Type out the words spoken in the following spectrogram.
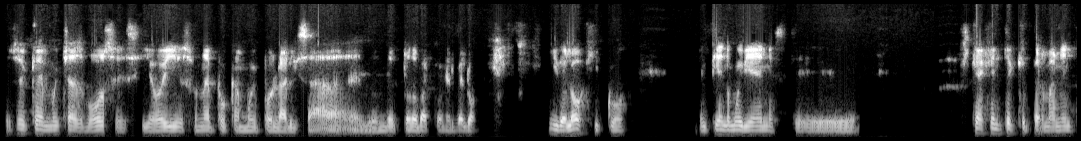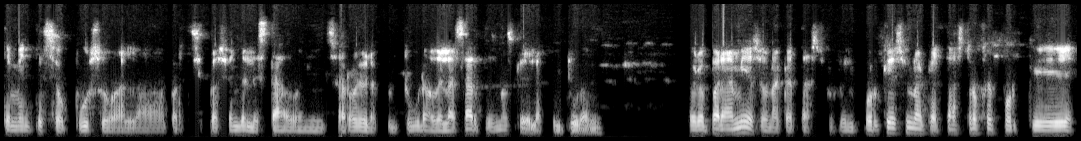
Yo sé que hay muchas voces y hoy es una época muy polarizada en donde todo va con el velo ideológico. Entiendo muy bien este, es que hay gente que permanentemente se opuso a la participación del Estado en el desarrollo de la cultura o de las artes más que de la cultura. Pero para mí es una catástrofe. ¿Por qué es una catástrofe? Porque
